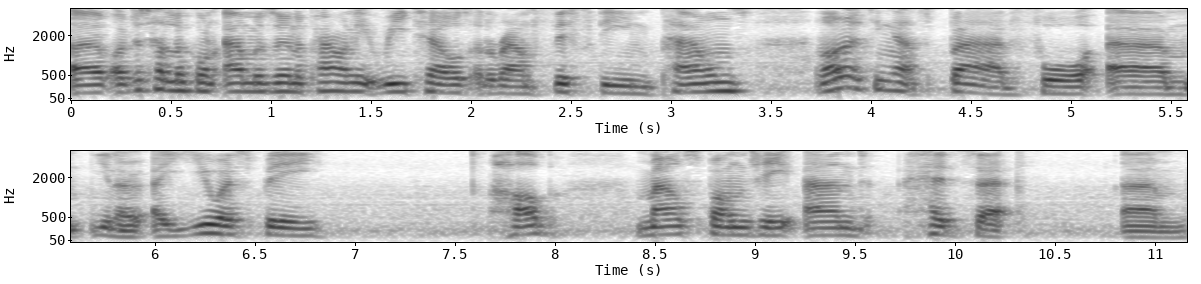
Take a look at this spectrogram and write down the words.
Uh, I've just had a look on Amazon. Apparently, it retails at around fifteen pounds, and I don't think that's bad for um, you know a USB hub mouse bungee and headset um,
